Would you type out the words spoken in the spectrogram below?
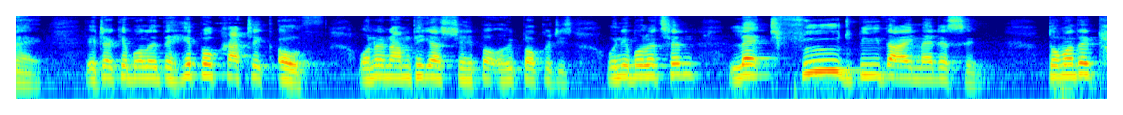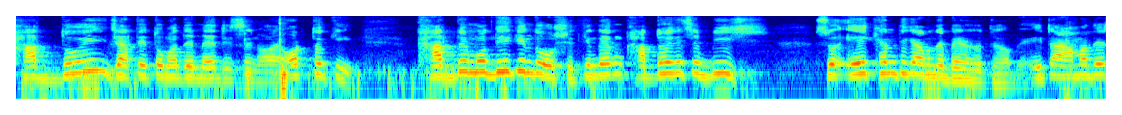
নেয়, এটাকে বলে দ্য হিপোক্রাটিক ওথ ওনার নাম থেকে আসছে হিপোক্রেটিস উনি বলেছেন let food be thy medicine তোমাদের খাদ্যই যাতে তোমাদের মেডিসিন হয়, অর্থ কি? খাদ্যের মধ্যেই কিন্তু ওষুধ কিন্তু এখন খাদ্য হয়ে গেছে বিষ সো এইখান থেকে আমাদের বের হতে হবে। এটা আমাদের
